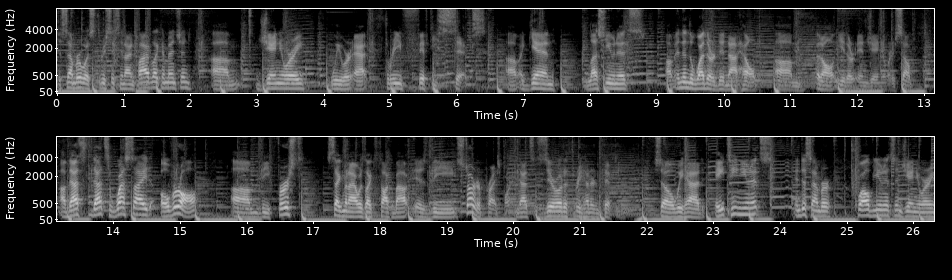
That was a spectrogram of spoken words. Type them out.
December was 369.5, like I mentioned. Um, January we were at 356. Um, again, less units, um, and then the weather did not help um, at all either in January. So uh, that's that's West Side overall. Um, the first segment I always like to talk about is the starter price point, that's zero to 350. So we had 18 units in December, 12 units in January.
